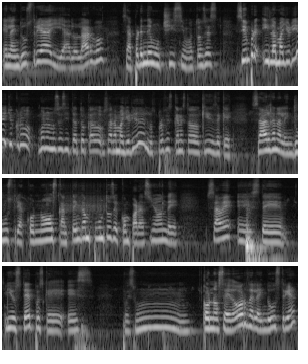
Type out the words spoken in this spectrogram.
en la industria y a lo largo se aprende muchísimo. Entonces, siempre, y la mayoría, yo creo, bueno, no sé si te ha tocado, o sea, la mayoría de los profes que han estado aquí, desde que salgan a la industria, conozcan, tengan puntos de comparación de, ¿sabe? Este, y usted, pues que es, pues, un conocedor de la industria,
